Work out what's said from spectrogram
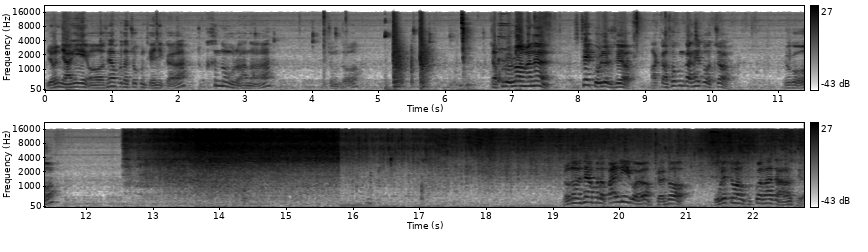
면 양이 어, 생각보다 조금 되니까 좀 큰 놈으로 하나. 이 정도. 자 불 올라오면은 스테이크 올려주세요. 아까 소금간 해두었죠 요거 연어는 생각보다 빨리 익어요 그래서 오랫동안 굽거나 하지 않아도 돼요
